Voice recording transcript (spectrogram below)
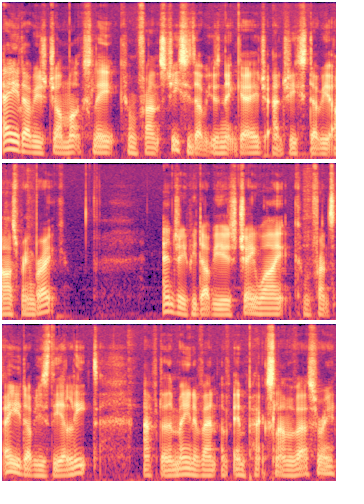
AEW's Jon Moxley confronts GCW's Nick Gage at GCW R Spring Break. NJPW's White confronts AEW's The Elite after the main event of Impact Slammiversary.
